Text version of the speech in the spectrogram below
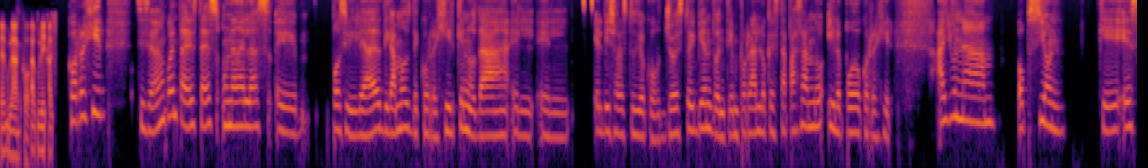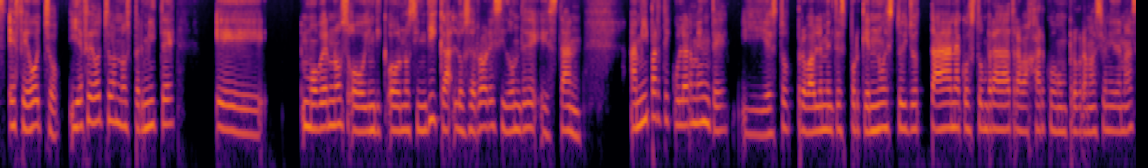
En blanco. Aplicación. corregir. Si se dan cuenta, esta es una de las eh, posibilidades, digamos, de corregir que nos da el, el, el Visual Studio Code. Yo estoy viendo en tiempo real lo que está pasando y lo puedo corregir. Hay una opción que es F8 y F8 nos permite eh, movernos o, o nos indica los errores y dónde están. A mí particularmente, y esto probablemente es porque no estoy yo tan acostumbrada a trabajar con programación y demás,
